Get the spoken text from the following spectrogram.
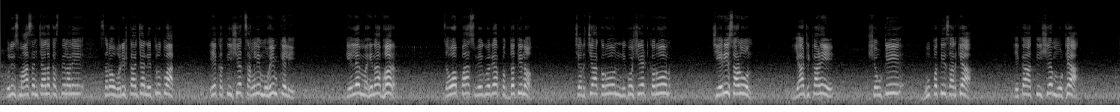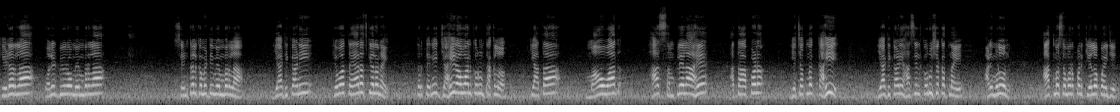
पोलीस महासंचालक असतील आणि सर्व वरिष्ठांच्या नेतृत्वात एक अतिशय चांगली मोहीम केली. गेले महिनाभर जवळपास वेगवेगळ्या पद्धतीनं चर्चा करून निगोशिएट करून जेरीस आणून या ठिकाणी शेवटी भूपतीसारख्या एका अतिशय मोठ्या केडरला पॉलिट ब्युरो मेंबरला सेंट्रल कमिटी मेंबरला या ठिकाणी केवळ तयारच केलं नाही तर त्यांनी जाहीर आव्हान करून टाकलं की आता माओवाद हा संपलेला आहे. आता आपण याच्यातनं काही या ठिकाणी हासिल करू शकत नाही आणि म्हणून आत्मसमर्पण केलं पाहिजे.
